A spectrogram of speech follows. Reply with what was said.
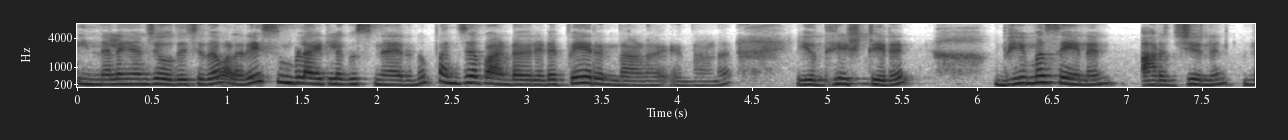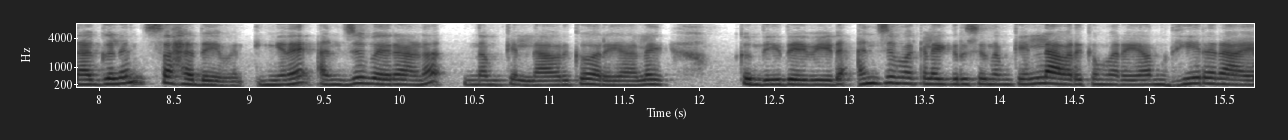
ഇന്നലെ ഞാൻ ചോദിച്ചത് വളരെ സിമ്പിൾ ആയിട്ടുള്ള ക്വസ്റ്റ്യൻ ആയിരുന്നു. പഞ്ചപാണ്ഡവരുടെ പേരെന്താണ് എന്നാണ്. യുധിഷ്ഠിരൻ ഭീമസേനൻ അർജുനൻ നകുലൻ സഹദേവൻ. ഇങ്ങനെ അഞ്ചു പേരാണ് നമുക്ക് എല്ലാവർക്കും അറിയാം അല്ലേ? കുന്തി ദേവിയുടെ അഞ്ച് മക്കളെ കുറിച്ച് നമുക്ക് എല്ലാവർക്കും അറിയാം. ധീരരായ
